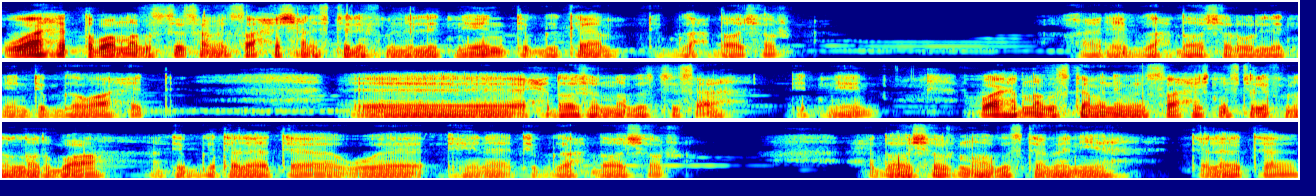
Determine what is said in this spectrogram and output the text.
واحد طبعا ناقص تسعة ما يصحش هنستلف من الاتنين تبقى كام؟ تبقى حداشر. واحد هيبقى حداشر والاتنين تبقى واحد. آه حداشر ناقص تسعة اتنين. واحد ناقص تمانية ما يصحش نستلف من الأربعة هتبقى تلاتة وهنا تبقى حداشر. حداشر ناقص تمانية تلاتة.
